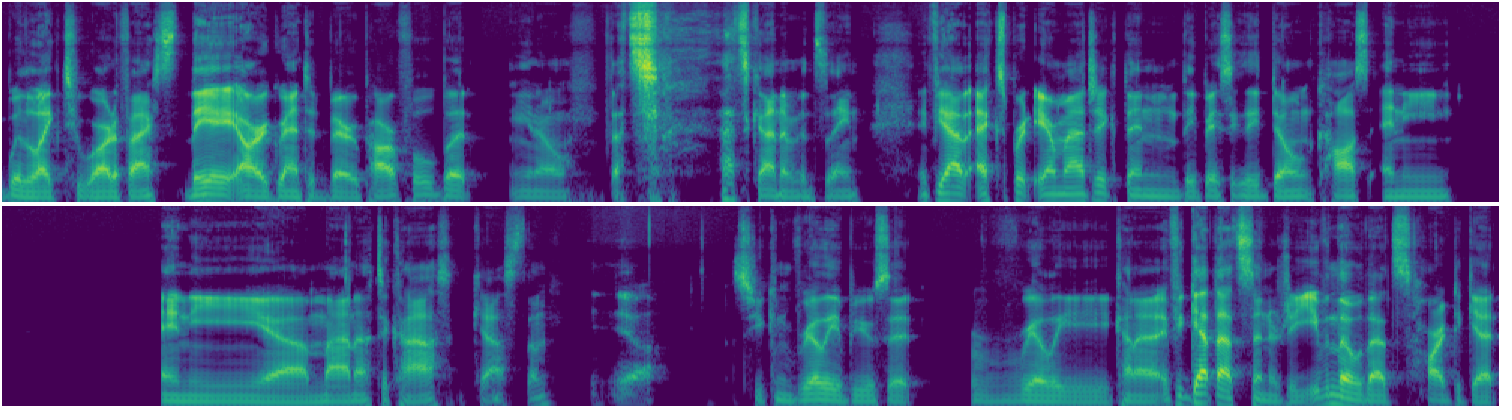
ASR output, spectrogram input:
with like two artifacts they are granted very powerful but you know that's that's kind of insane if you have expert air magic then they basically don't cost any any uh, mana to cast cast them Yeah. so you can really abuse it really kind of if you get that synergy even though that's hard to get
